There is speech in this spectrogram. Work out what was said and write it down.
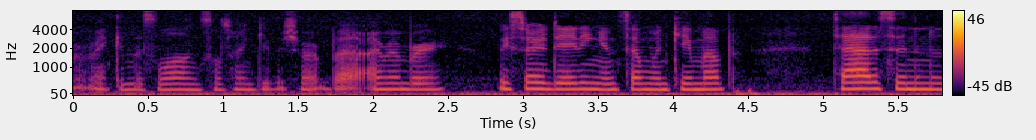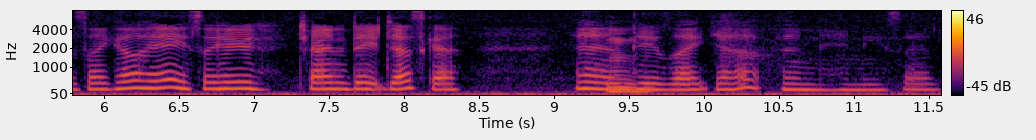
we're making this long, so I'll try and keep it short. But I remember we started dating, and someone came up to Addison and was like, "Oh, hey, so you're trying to date Jessica?" And Mhm. he's like, "Yeah," and and he said,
